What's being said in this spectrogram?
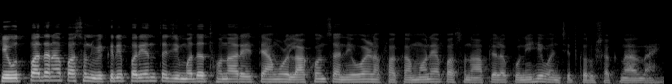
की उत्पादनापासून विक्रीपर्यंत जी मदत होणार आहे त्यामुळे लाखोंचा निव्वळ नफा कमावण्यापासून आपल्याला कुणीही वंचित करू शकणार नाही.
